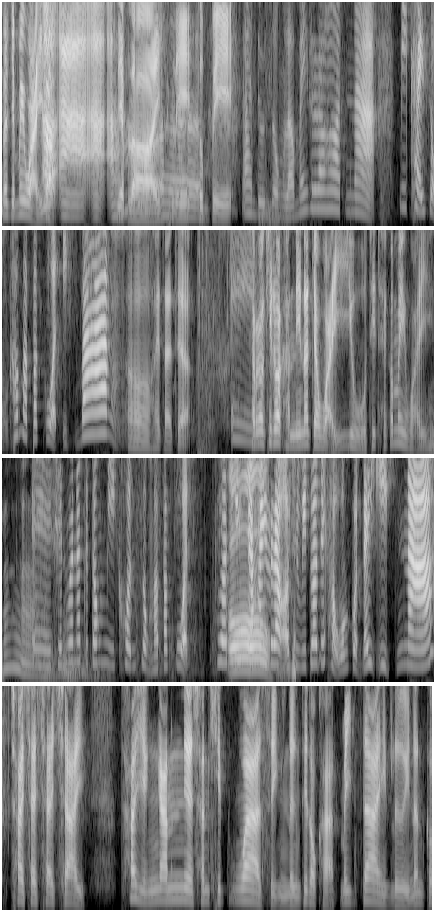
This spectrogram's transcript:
น่าจะไม่ไหวหรอกเอ่าอ่าาเรียบร้อยออเละตุ้มเปะอ่าดูทรงแล้วไม่รอดน่ะ มีใครส่งเข้ามาประกวดอีกบ้าง เออ ให้ตายเถอะเอ๊ะฉันก็คิดว่าคันนี้น่าจะไหวอยู่ที่แท้ก็ไม่ไหวอืม เอะฉันว่าน่าจะต้องมีคนส่งมาประกวด เพื่อโอ้ที่จะให้เราเอาชีวิตรอดในเขาวงกตได้อีกนะ ใช่ใช่ใช่ใช่ ถ้าอย่างนั้นเนี่ยฉันคิดว่าสิ่งหนึ่งที่เราขาดไม่ได้เลยนั่นก็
